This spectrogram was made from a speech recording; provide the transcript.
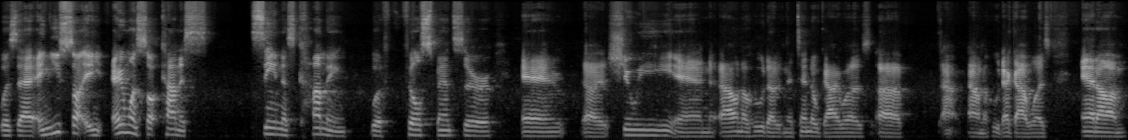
was that, and you saw everyone saw kind of seen this coming with Phil Spencer and uh, Shuey and I don't know who the Nintendo guy was. Uh, I, I don't know who that guy was, and um,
